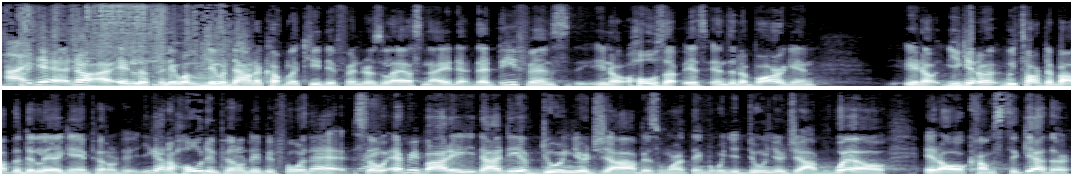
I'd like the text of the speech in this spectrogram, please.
But yeah, no, and listen, they were, they were down a couple of key defenders last night. That, that defense, you know, holds up its end of the bargain. You know, you get a, we talked about the delay of game penalty. You got a holding penalty before that. So everybody, the idea of doing your job is one thing, but when you're doing your job well, it all comes together.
